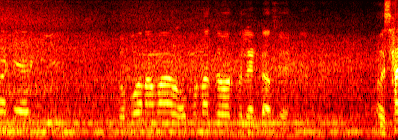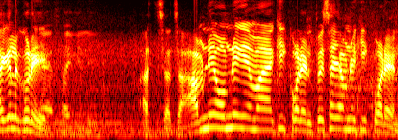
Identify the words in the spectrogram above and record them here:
আর কি তখন আমার অমরনাথ যাওয়ার প্ল্যানটা আছে সাইকেল করে? হ্যাঁ সাইকেলে আচ্ছা আচ্ছা। আপনি অমনি মানে, কি করেন? পেশায় আপনি কি করেন?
